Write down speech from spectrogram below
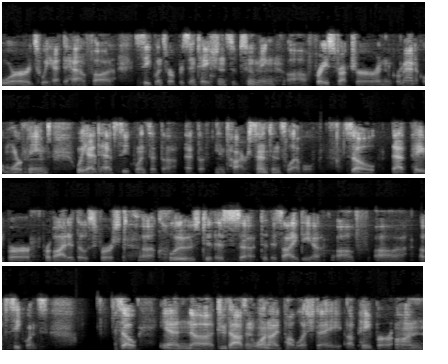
words. We had to have uh, sequence representation subsuming uh, phrase structure and grammatical morphemes. We had to have sequence at the at the entire sentence level. So that paper provided those first uh, clues to this uh, to this idea of uh, of sequence. So in uh, 2001, I'd published a, a paper on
